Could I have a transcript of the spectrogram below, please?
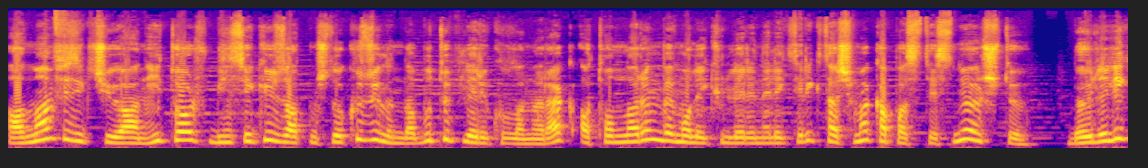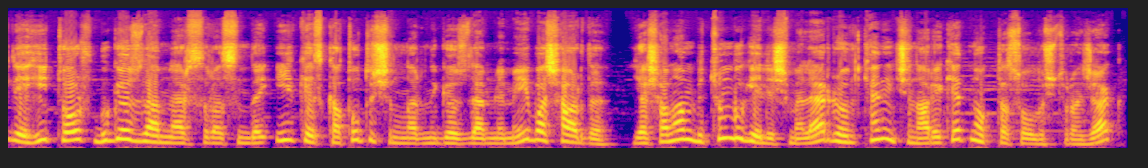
Alman fizikçi Johann Hittorf 1869 yılında bu tüpleri kullanarak atomların ve moleküllerin elektrik taşıma kapasitesini ölçtü. Böylelikle Hittorf bu gözlemler sırasında ilk kez katot ışınlarını gözlemlemeyi başardı. Yaşanan bütün bu gelişmeler röntgen için hareket noktası oluşturacak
